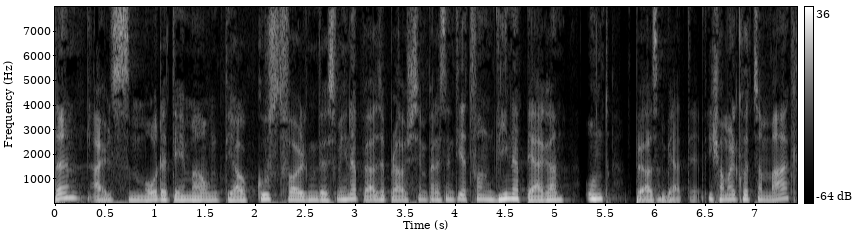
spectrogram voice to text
Börse als Modethema und die Augustfolgen des Wiener Börseplausch sind präsentiert von Wiener Berger und Börsenwerte. Ich schaue mal kurz am Markt.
